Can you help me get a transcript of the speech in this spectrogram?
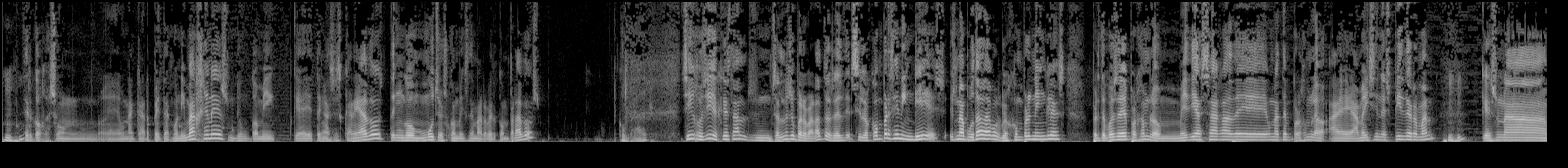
Uh coges eh, una carpeta con imágenes de un cómic que tengas escaneado. Tengo muchos cómics de Marvel comprados. ¿Comprados? Sí, hijo, sí, es que están, salen súper baratos. si lo compras en inglés, es una putada porque los compro en inglés, pero te puedes ver, por ejemplo, media saga de una temporada, por ejemplo, eh, Amazing Spider-Man, que es una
